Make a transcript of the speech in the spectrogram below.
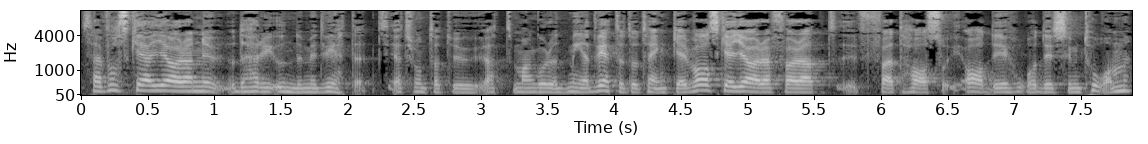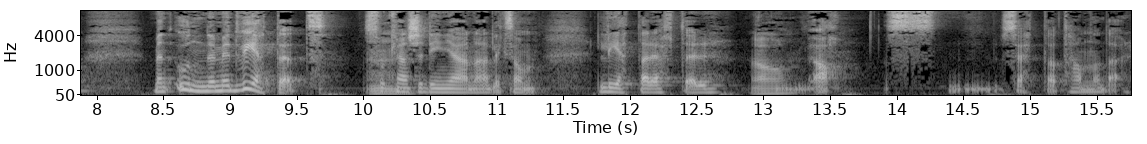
Så här, vad ska jag göra nu? Och det här är ju undermedvetet. Jag tror inte att, du, att man går runt medvetet och tänker, vad ska jag göra för att, för att ha ADHD-symptom? Men undermedvetet så kanske din hjärna liksom letar efter Ja. ja, sätt att hamna där.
